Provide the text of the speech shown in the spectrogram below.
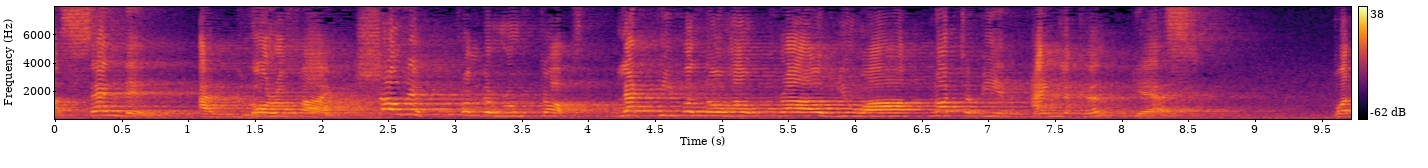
ascended, and glorified. Shout it from the rooftops. Let people know how proud you are not to be an Anglican, yes, but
